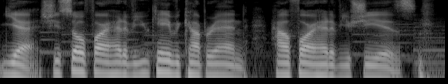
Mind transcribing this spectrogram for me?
yeah, she's so far ahead of you you can't even comprehend how far ahead of you she is.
